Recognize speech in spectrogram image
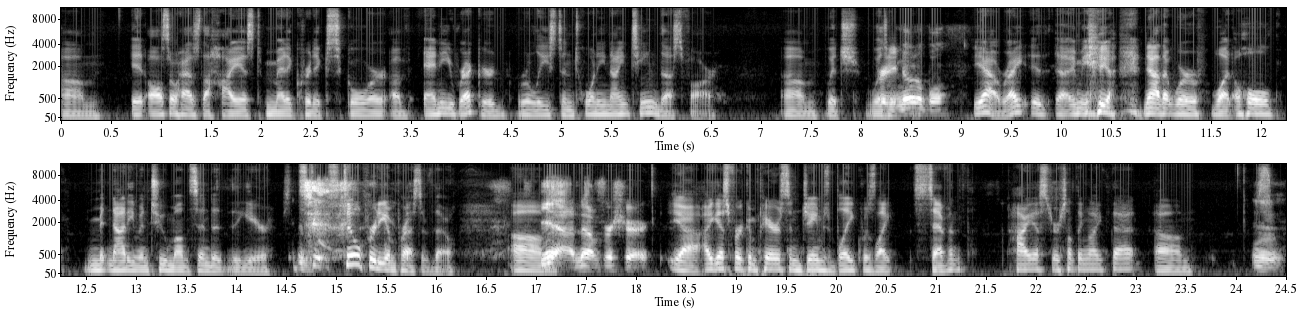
Um, it also has the highest Metacritic score of any record released in 2019 thus far, um, which was pretty notable. yeah, right. It, I mean, yeah. Now that we're what a whole, not even two months into the year, still pretty impressive though. Um, yeah, no, for sure. Yeah, I guess for comparison, James Blake was like seventh highest or something like that. Um, Mm, yeah.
